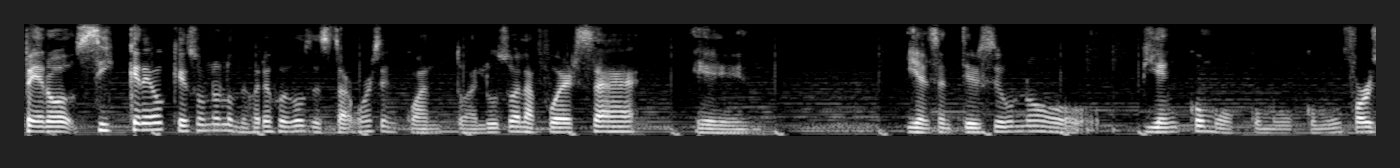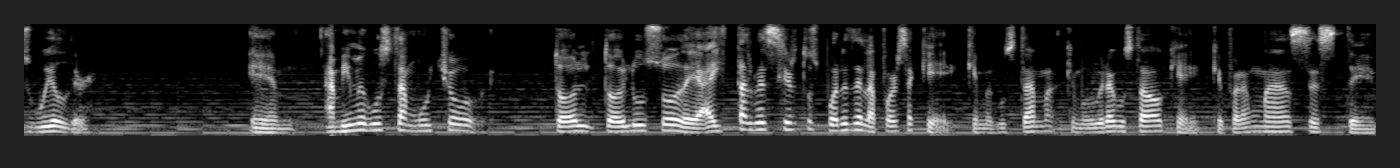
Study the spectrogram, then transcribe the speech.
pero sí creo que es uno de los mejores juegos de Star Wars en cuanto al uso de la fuerza eh, y el sentirse uno bien como, como, como un force wielder. Em, a mí me gusta mucho todo el, todo el uso de. Hay tal vez ciertos poderes de la fuerza que, que me gustaba, que me hubiera gustado que, que fueran más, este,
